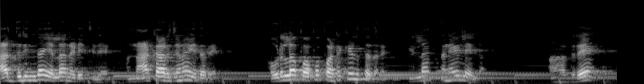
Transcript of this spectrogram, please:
ಆದ್ರಿಂದ ಎಲ್ಲ ನಡೀತಿದೆ. ಒಂದು ನಾಲ್ಕಾರು ಜನ ಇದ್ದಾರೆ ಅವರೆಲ್ಲ ಪಾಪ ಪಾಠ ಕೇಳ್ತಾ ಇದಾರೆ. ಇಲ್ಲ ಅಂತ ನಾನು ಹೇಳಲಿಲ್ಲ ಆದ್ರೆ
